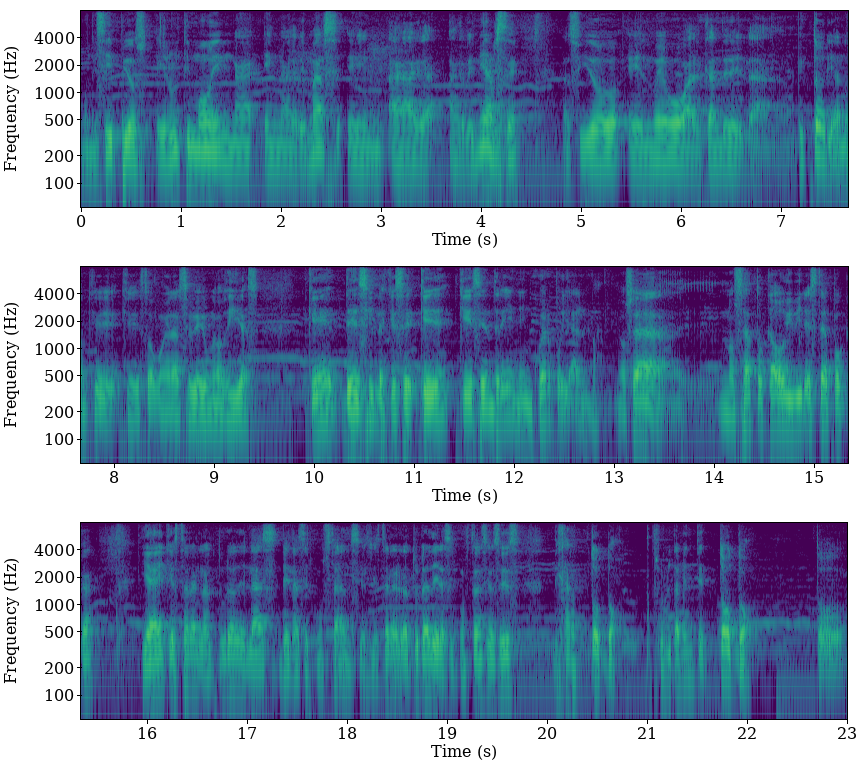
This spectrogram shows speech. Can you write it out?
municipios. El último en, en, en agremiarse ha sido el nuevo alcalde de la Victoria, ¿no? que, que estuvo con él hace unos días. Que decirles que se, que, que se entreguen en cuerpo y alma. O sea, nos ha tocado vivir esta época y hay que estar a la altura de las, de las circunstancias. Y estar a la altura de las circunstancias es dejar todo, absolutamente todo, todo.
